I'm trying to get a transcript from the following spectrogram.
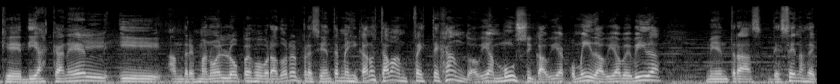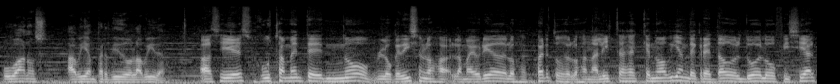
que Díaz Canel y Andrés Manuel López Obrador, el presidente mexicano, estaban festejando. Había música, había comida, había bebida, mientras decenas de cubanos habían perdido la vida. Así es, justamente no, lo que dicen los- la mayoría de los expertos, de los analistas, es que no habían decretado el duelo oficial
